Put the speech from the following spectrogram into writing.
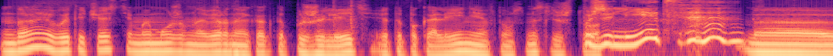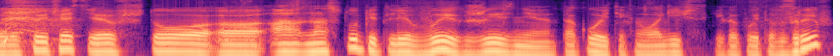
Да, и в этой части мы можем, наверное, как-то пожалеть это поколение, в том смысле, что... Пожалеть? Э, в той части, что э, а наступит ли в их жизни такой технологический какой-то взрыв,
